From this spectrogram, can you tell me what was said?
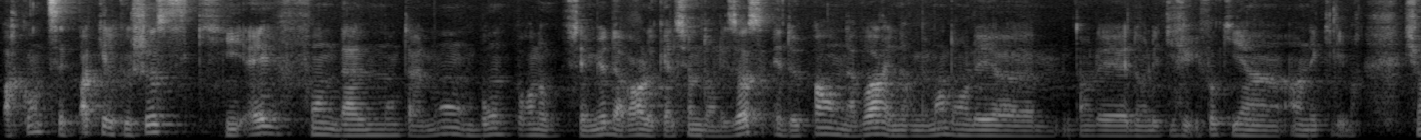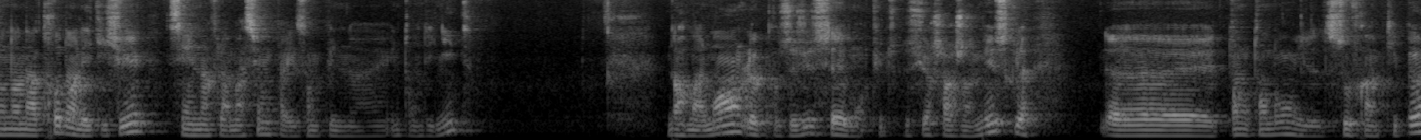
Par contre, c'est pas quelque chose qui est fondamentalement bon pour nous. C'est mieux d'avoir le calcium dans les os et de pas en avoir énormément dans les, euh, dans les, dans les tissus. Il faut qu'il y ait un, équilibre. Si on en a trop dans les tissus, a une inflammation, par exemple une, une tendinite, normalement, le processus c'est bon, tu te surcharges un muscle, euh, ton tendon il souffre un petit peu,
